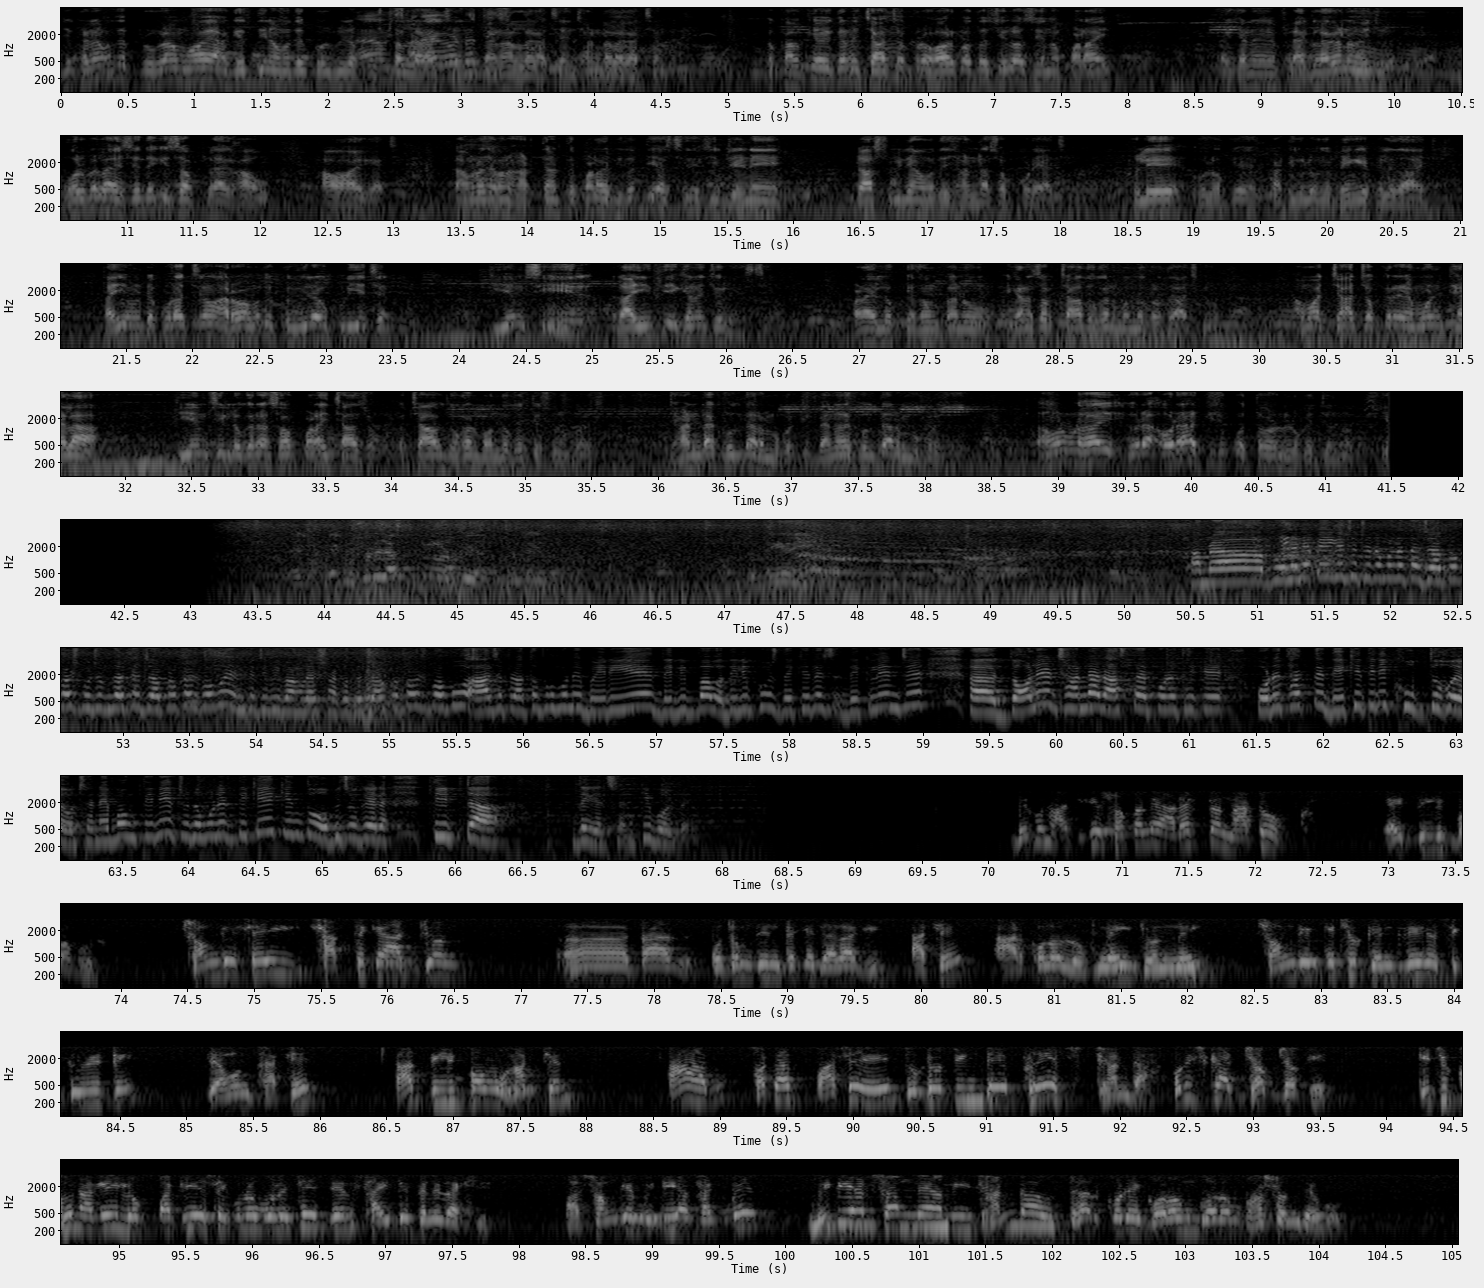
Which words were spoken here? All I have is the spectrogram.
যেখানে আমাদের প্রোগ্রাম হয় আগের দিন আমাদের কর্মীরা পোস্টার লাগাচ্ছেন ব্যানার লাগাচ্ছেন ঝান্ডা লাগাচ্ছেন। তো কালকে ওইখানে চা চক্র হওয়ার কথা ছিল সেন পাড়ায় এখানে ফ্ল্যাগ লাগানো হয়েছিল। ভোরবেলা এসে দেখি সব ফ্ল্যাগ হাও হাওয়া হয়ে গেছে। তা আমরা যখন হাঁটতে হাঁটতে পাড়ার ভিতর দিয়ে আসছি দেখছি ড্রেনে ডাস্টবিনে আমাদের ঝান্ডা সব পড়ে আছে। খুলে ওগুলোকে কাঠিগুলোকে ভেঙে ফেলে দেওয়া হয়েছে। তাই আমি ওটা কুড়াচ্ছিলাম আরও আমাদের কর্মীরাও কুড়িয়েছেন। টিএমসির রাজনীতি এখানে চলে এসছে। পাড়ায় লোককে ধমকানো, এখানে সব চা দোকান বন্ধ করতে আজকেও আমার চা চক্রের এমন ঠেলা টিএমসির লোকেরা সব পাড়ায় চা চা দোকান বন্ধ করতে শুরু করেছে। ঝান্ডা খুলতে আরম্ভ করছে, ব্যানার খুলতে আরম্ভ করেছে। আমার মনে হয় ওরা ওরা আর কিছু করতে পারে লোকের জন্য ভেঙে দিই আমরা ভ্রমণে পেয়ে গেছি তৃণমূলতা জয়প্রকাশ মজুমদারকে। জয়প্রকাশ বাবু এনকে টিভি বাংলায় স্বাগত। জয়প্রকাশ বাবু, আজ প্রাতঃভ্রমণে বেরিয়ে দিলীপ বাবু দিলীপ ঘোষ দেখলে দেখলেন যে দলের ঝান্ডা রাস্তায় পড়ে থেকে পড়ে থাকতে দেখে তিনি ক্ষুব্ধ হয়ে ওঠেন এবং তিনি তৃণমূলের দিকেই কিন্তু অভিযোগের তীরটা দেখেছেন। কি বলবেন? দেখুন, আজকে সকালে আর একটা নাটক এই দিলীপ বাবুর। সঙ্গে সেই সাত থেকে আটজন তার প্রথম দিন থেকে যারা আছে, আর কোনো লোক নেই, জন নেই, সঙ্গে কিছু কেন্দ্রীয় সিকিউরিটি যেমন থাকে, আর দিলীপ বাবু হাঁটছেন। আর হঠাৎ পাশে দুটো তিনটে ফ্রেশ ঝান্ডা, পরিষ্কার ঝকঝকে। কিছুক্ষণ আগেই লোক পাঠিয়ে সেগুলো বলেছে যে সাইডে ফেলে রাখি আর সঙ্গে মিডিয়া থাকবে। মিডিয়ার সামনে আমি ঝান্ডা উদ্ধার করে গরম গরম ভাষণ দেব।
